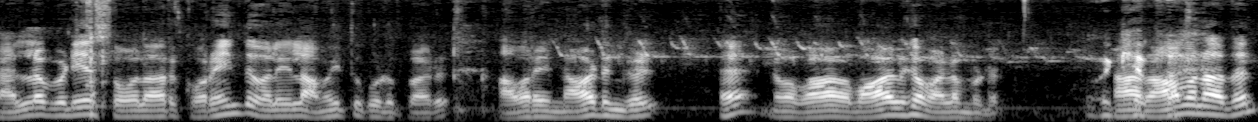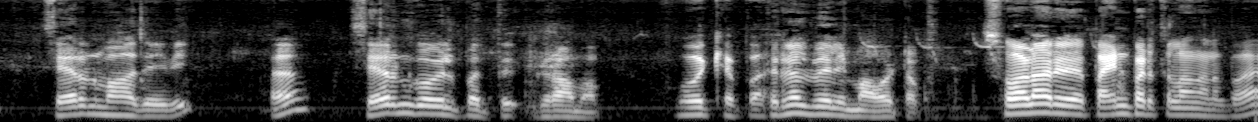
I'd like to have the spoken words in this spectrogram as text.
நல்லபடியாக சோலார் குறைந்த விலையில் அமைத்து கொடுப்பாரு. அவரை நாடுங்கள் நம்ம வா- வாழ்க வளமுடன். ராமநாதன் சேரன் மகாதேவி சேரன் கோவில் பத்து கிராமம். ஓகேப்பா திருநெல்வேலி மாவட்டம். சோலார் பயன்படுத்தலாம் தானேப்பா.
